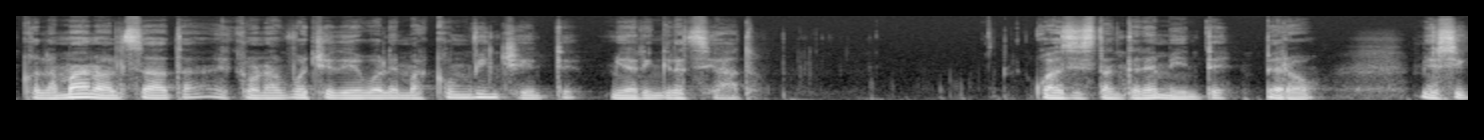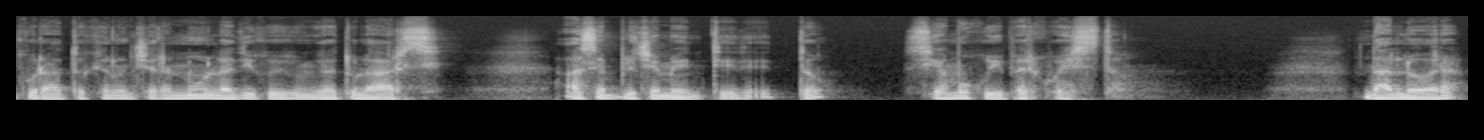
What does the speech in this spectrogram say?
con la mano alzata e con una voce debole ma convincente mi ha ringraziato. Quasi istantaneamente, però, mi ha assicurato che non c'era nulla di cui congratularsi. Ha semplicemente detto siamo qui per questo. Da allora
